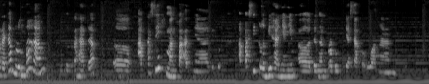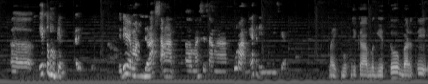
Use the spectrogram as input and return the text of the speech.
mereka belum paham gitu terhadap uh, apa sih manfaatnya gitu? Apa sih kelebihannya uh, dengan produk jasa keuangan? Uh, itu mungkin jadi memang jelas sangat uh, masih sangat kurang ya di Indonesia. Baik bu. Jika begitu berarti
